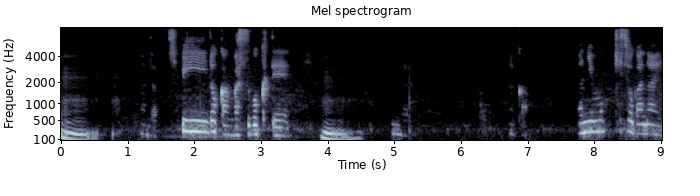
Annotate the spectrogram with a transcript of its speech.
うん。う、なんだスピード感がすごくて、うんだろう。なんか、何も基礎がない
